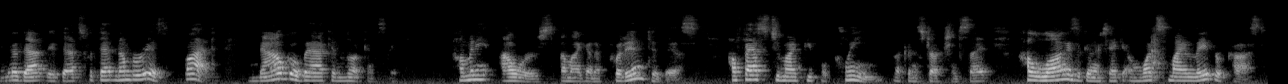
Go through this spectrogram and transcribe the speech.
You know that if that's what that number is. But now go back and look and say, how many hours am I going to put into this? How fast do my people clean a construction site? How long is it going to take? And what's my labor cost?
